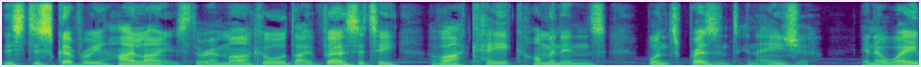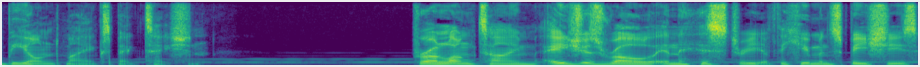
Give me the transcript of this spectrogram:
this discovery highlights the remarkable diversity of archaic hominins once present in Asia, in a way beyond my expectation. For a long time, Asia's role in the history of the human species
